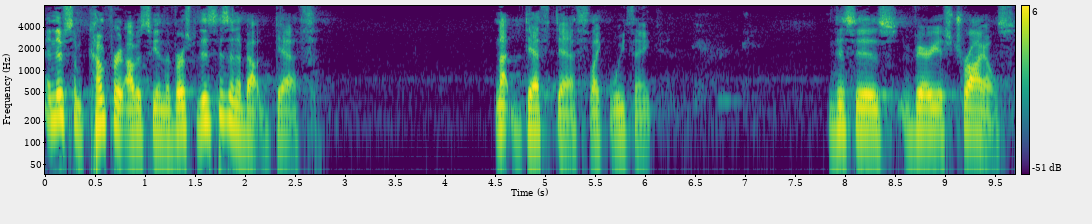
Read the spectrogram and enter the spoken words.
and there's some comfort, obviously, in the verse, but this isn't about death. Not death, death, like we think. This is various trials,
